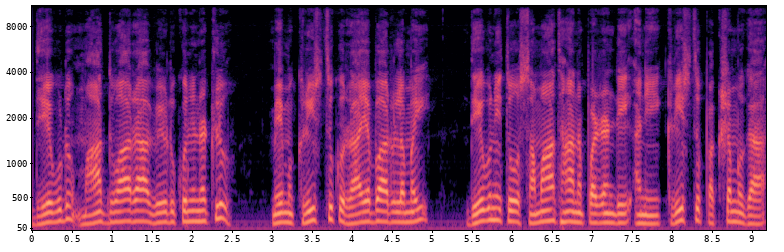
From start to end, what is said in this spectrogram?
దేవుడు మా ద్వారా వేడుకొనినట్లు మేము క్రీస్తుకు రాయబారులమై దేవునితో సమాధానపడండి అని క్రీస్తు పక్షముగా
